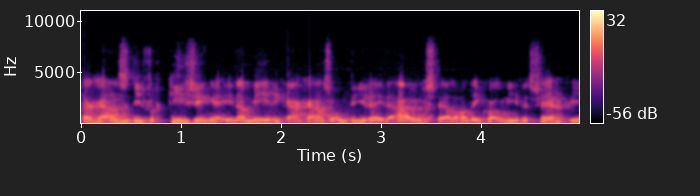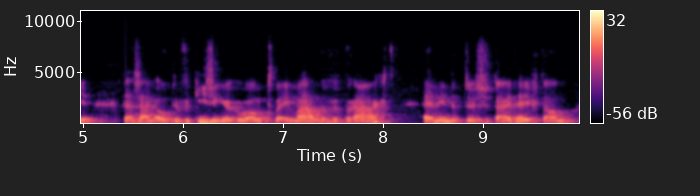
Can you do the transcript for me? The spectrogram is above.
Dan gaan ze die verkiezingen in Amerika gaan ze om die reden uitstellen. Want ik woon hier in Servië. Daar zijn ook de verkiezingen gewoon twee maanden vertraagd. En in de tussentijd heeft dan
